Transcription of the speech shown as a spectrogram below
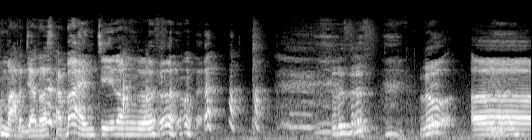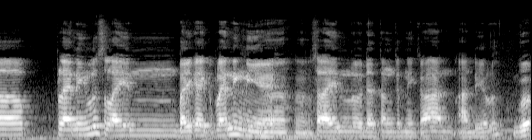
Marjan rasa banci dong lu. terus terus lu eh planning lu selain balik lagi ke planning nih ya. Nah, nah. Selain lu datang ke nikahan ade lu. gue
